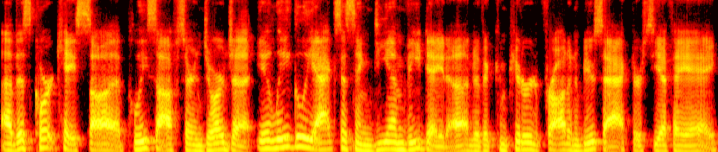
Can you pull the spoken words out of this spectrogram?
Uh, this court case saw a police officer in Georgia illegally accessing DMV data under the Computer Fraud and Abuse Act, or CFAA.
